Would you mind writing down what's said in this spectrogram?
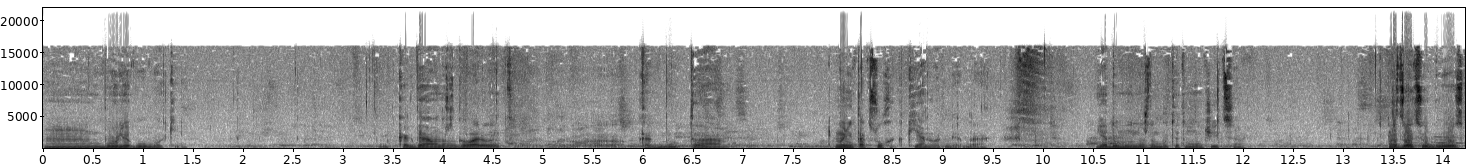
более глубокий. Когда он разговаривает, э, как будто ну, не так сухо, как я, например, да. Я думаю, нужно будет этому учиться. Развивать свой голос,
